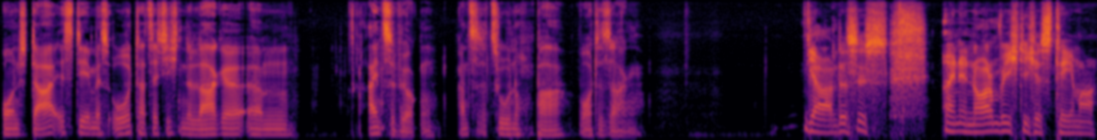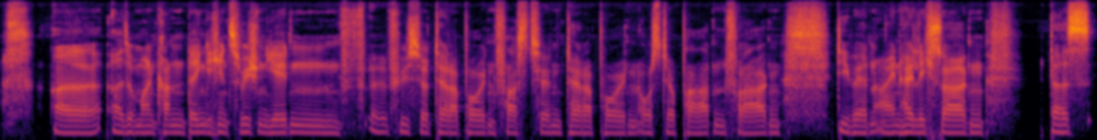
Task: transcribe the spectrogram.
Und da ist DMSO tatsächlich in der Lage, ähm, einzuwirken. Kannst du dazu noch ein paar Worte sagen? Ja, das ist ein enorm wichtiges Thema. Äh, also man kann, denke ich, inzwischen jeden äh, Physiotherapeuten, Faszientherapeuten, Osteopathen fragen. Die werden einhellig sagen, dass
